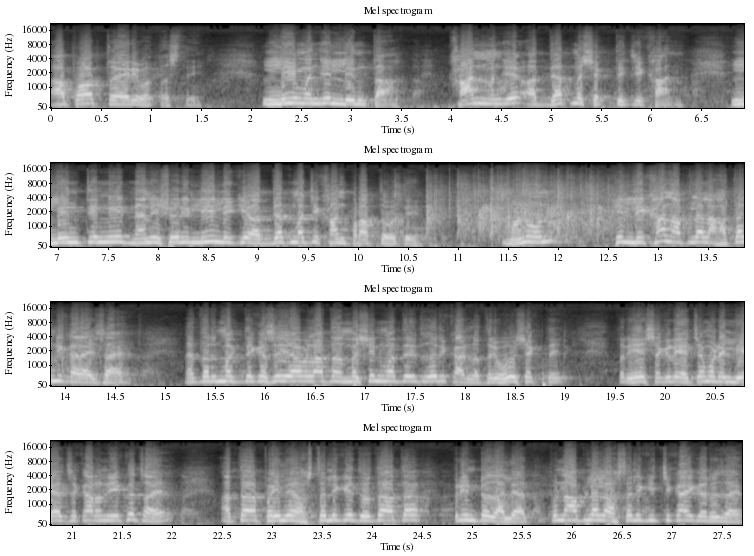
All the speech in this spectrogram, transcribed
आपोआप तयारी होत असते. ली म्हणजे लिंता. खान म्हणजे अध्यात्म शक्तीची खान. लिंतींनी ज्ञानेश्वरी लिहिली की अध्यात्माची खान प्राप्त होते. म्हणून हे लिखाण आपल्याला हाताने करायचं आहे. नाहीतर मग ते कसं यावेळेला आता मशीनमध्ये जरी काढलं तरी होऊ शकते. तर हे सगळे याच्यामुळे लिहायचं कारण एकच आहे. आता पहिले हस्तलिखित होतं आता प्रिंट झाल्यात. पुन्हा आपल्याला हस्तलिखितची काय गरज आहे?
